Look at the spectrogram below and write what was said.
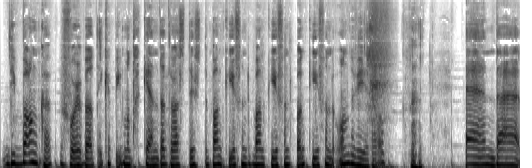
die banken bijvoorbeeld. Ik heb iemand gekend, dat was dus de bankier van de bankier van de bankier van de onderwereld. en daar,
